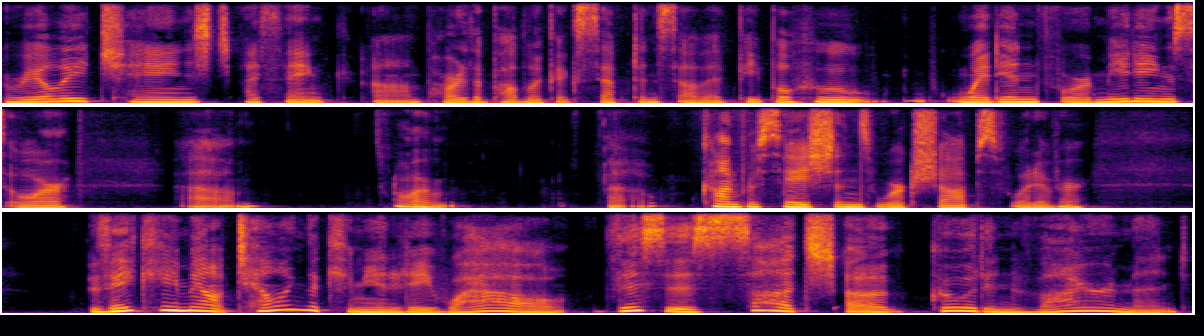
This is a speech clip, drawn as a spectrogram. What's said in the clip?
really changed, I think, um, part of the public acceptance of it. People who went in for meetings or um, or uh, conversations, workshops, whatever, they came out telling the community, wow, this is such a good environment.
